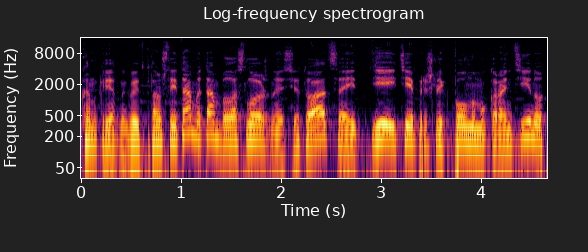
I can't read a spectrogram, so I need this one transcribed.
конкретно говорить? Потому что и там, и там была сложная ситуация, и те, и те пришли к полному карантину,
